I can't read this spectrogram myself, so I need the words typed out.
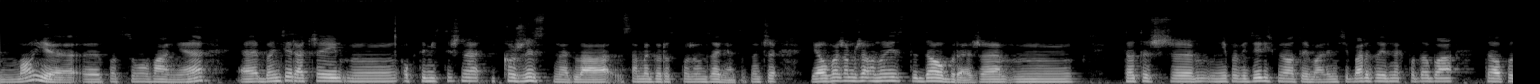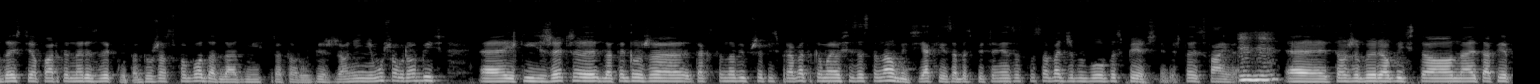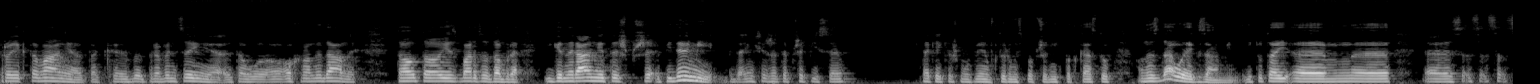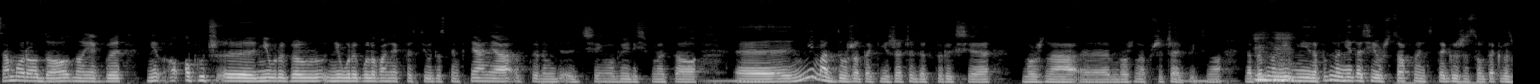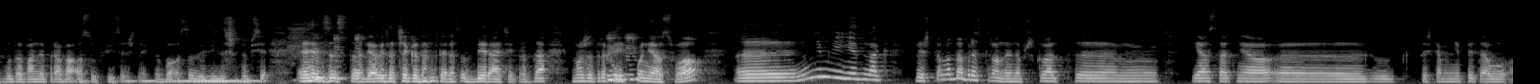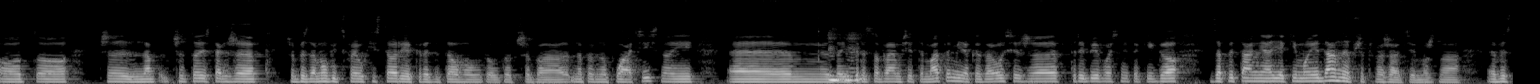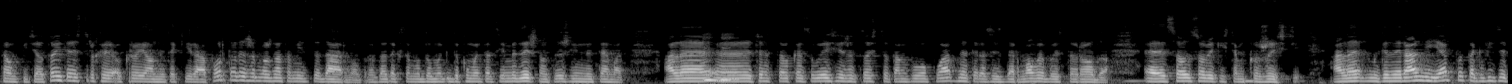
moje podsumowanie E, będzie raczej mm, optymistyczne i korzystne dla samego rozporządzenia. To znaczy, ja uważam, że ono jest dobre, że mm, to też e, nie powiedzieliśmy o tym, ale mi się bardzo jednak podoba to podejście oparte na ryzyku, ta duża swoboda dla administratorów. Wiesz, że oni nie muszą robić e, jakichś rzeczy, dlatego że tak stanowi przepis prawa, tylko mają się zastanowić, jakie zabezpieczenia zastosować, żeby było bezpiecznie. Wiesz, to jest fajne. Mhm. E, to, żeby robić to na etapie projektowania, tak e, prewencyjnie, tą ochronę danych, to, to jest bardzo dobre. I generalnie też przy epidemii, wydaje mi się, że te przepisy tak jak już mówiłem w którymś z poprzednich podcastów, one zdały egzamin. I tutaj e, samo RODO, no jakby nie, oprócz e, nieuregulowania kwestii udostępniania, o którym dzisiaj mówiliśmy, to e, nie ma dużo takich rzeczy, do których się można, e, można przyczepić. No, na, pewno -hmm. nie, nie, na pewno nie da się już cofnąć z tego, że są tak rozbudowane prawa osób fizycznych, no bo osoby fizyczne się e, zastanawiały, dlaczego nam teraz odbieracie, prawda? Może trochę ich mhm. poniosło. E, no, niemniej jednak, wiesz, to ma dobre strony. Na przykład ja ostatnio ktoś tam mnie pytał o to, czy, czy to jest tak, że żeby zamówić swoją historię kredytową, to, to trzeba na pewno płacić. No i mhm. zainteresowałem się tematem i okazało się, że w trybie właśnie takiego zapytania, jakie moje dane przetwarzacie, można wystąpić o to i to jest trochę okrojony taki raport, ale że można to mieć za darmo, prawda? Tak samo dokumentację medyczną, to też inny temat, ale mhm. E, często okazuje się, że coś, co tam było płatne, teraz jest darmowe, bo jest to RODO. E, są, są jakieś tam korzyści, ale generalnie ja to tak widzę,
